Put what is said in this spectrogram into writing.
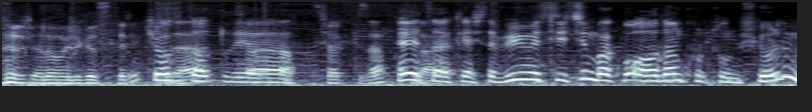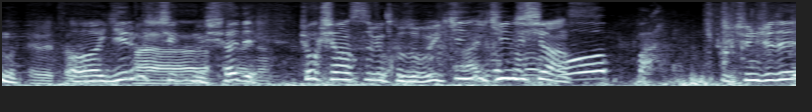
Şöyle boyunu göstereyim. Çok tatlı ya. Çok tatlı, çok güzel. Evet Güzel. arkadaşlar büyümesi için bak bu ağdan kurtulmuş gördün mü? Evet abi. Aa girmiş Aa, çıkmış hadi. aynen. Çok şanslı bir kuzu bu. İki, Haydi ikinci bakalım. şans. Hoppa. Üçüncü de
